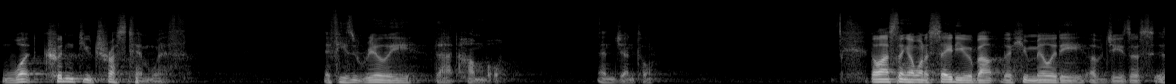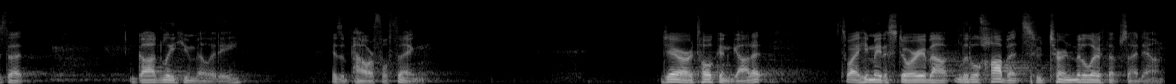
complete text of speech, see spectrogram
What couldn't you trust him with if he's really that humble and gentle? The last thing I want to say to you about the humility of Jesus is that godly humility is a powerful thing. J.R.R. Tolkien got it. That's why he made a story about little hobbits who turned Middle Earth upside down.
